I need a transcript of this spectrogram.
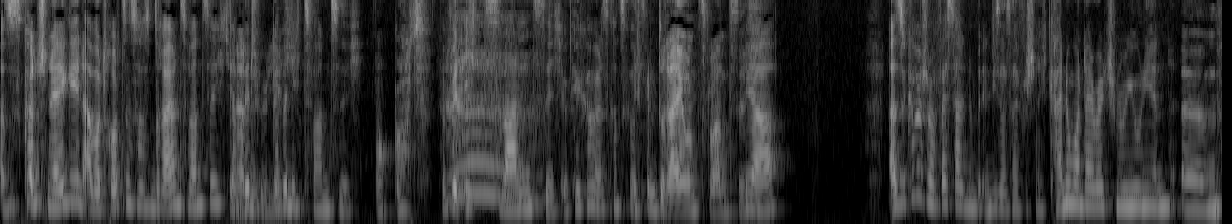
Also es kann schnell gehen, aber trotzdem 2023, Ja, da, bin, natürlich. da bin ich 20. Oh Gott. Da bin ich 20. Okay, können wir das ganz kurz... Ich bin 23. Ja. Also können wir schon mal festhalten, in dieser Zeit wahrscheinlich keine One Direction Reunion. Ähm,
